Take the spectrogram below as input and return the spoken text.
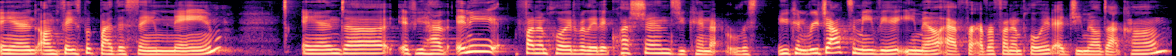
and on Facebook by the same name. And uh, if you have any funemployed related questions, you can re- you can reach out to me via email at foreverfunemployed at gmail.com.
